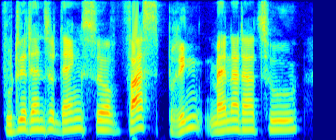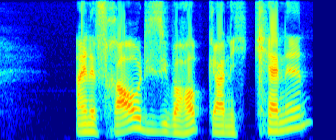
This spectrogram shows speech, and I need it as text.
Wo du denn so denkst, so, was bringt Männer dazu, eine Frau, die sie überhaupt gar nicht kennen,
